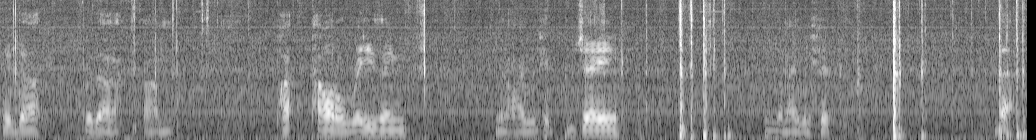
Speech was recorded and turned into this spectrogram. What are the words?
for the for the um, palatal raising. You know I would hit J and then I would hit that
